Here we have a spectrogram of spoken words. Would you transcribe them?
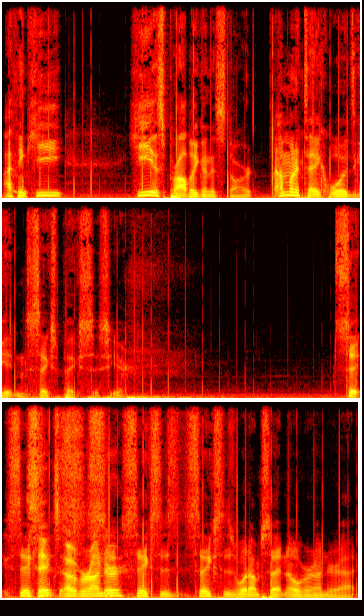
I think he he is probably going to start. I'm going to take Woods getting six picks this year. Six, six, Six, over, under? Six, six is six is what I'm setting over under at.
